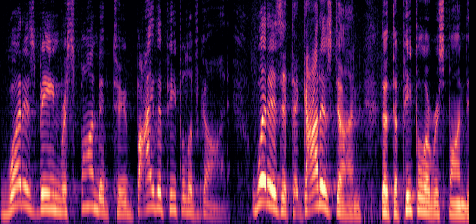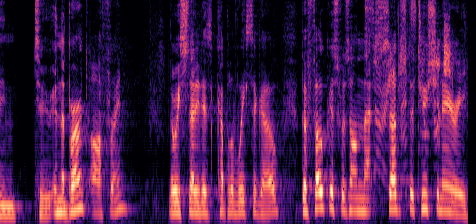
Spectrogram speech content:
what is being responded to by the people of God. What is it that God has done that the people are responding to? In the burnt offering that we studied a couple of weeks ago, the focus was on that Sorry, substitutionary,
